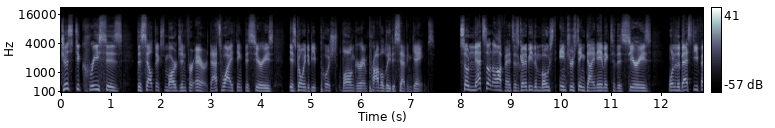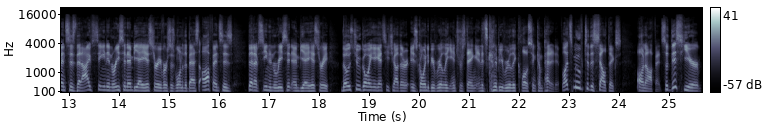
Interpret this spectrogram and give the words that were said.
just decreases the Celtics' margin for error. That's why I think this series is going to be pushed longer and probably to seven games. So, Nets on offense is going to be the most interesting dynamic to this series. One of the best defenses that I've seen in recent NBA history versus one of the best offenses that I've seen in recent NBA history. Those two going against each other is going to be really interesting and it's going to be really close and competitive. Let's move to the Celtics on offense. So, this year,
